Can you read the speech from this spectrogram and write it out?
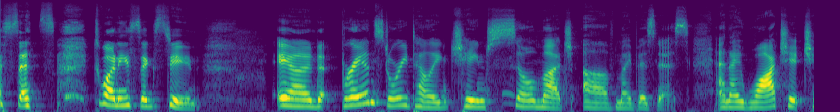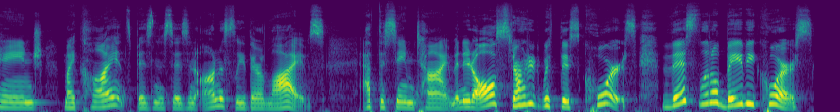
since 2016. And brand storytelling changed so much of my business. And I watch it change my clients' businesses and honestly their lives at the same time. And it all started with this course, this little baby course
